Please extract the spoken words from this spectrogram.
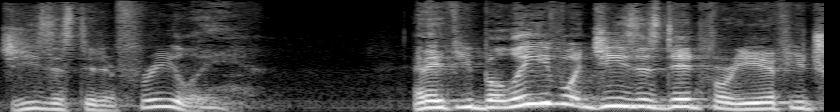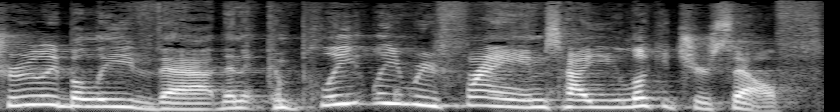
Jesus did it freely. And if you believe what Jesus did for you, if you truly believe that, then it completely reframes how you look at yourself.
